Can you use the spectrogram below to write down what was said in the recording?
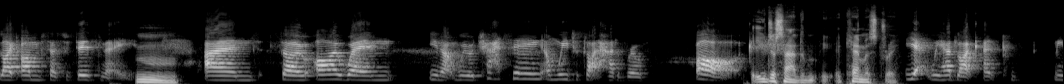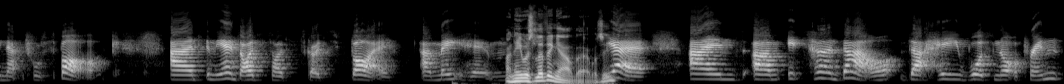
like I'm obsessed with Disney. Hmm. And so I went. You know, we were chatting, and we just like had a real spark. You just had a chemistry. Yeah, we had like a completely natural spark. And in the end, I decided to go to Dubai and meet him. And he was living out there, was he? Yeah, and um, it turns out that he was not a prince.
